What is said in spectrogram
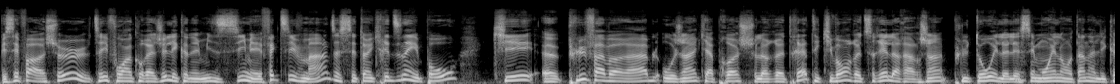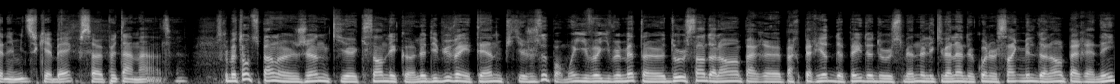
Puis c'est fâcheux, il faut encourager l'économie d'ici, mais effectivement, c'est un crédit d'impôt qui est euh, plus favorable aux gens qui approchent leur retraite et qui vont retirer leur argent plus tôt et le laisser moins longtemps dans l'économie du Québec. C'est un peu tannant. Parce que mettons, tu parles d'un jeune qui, euh, qui sort de l'école, le début vingtaine, puis je sais pas moi, il veut, il veut mettre un 200 dollars par, euh, par période de paye de deux semaines, l'équivalent de quoi, d'un 5000 dollars par année.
